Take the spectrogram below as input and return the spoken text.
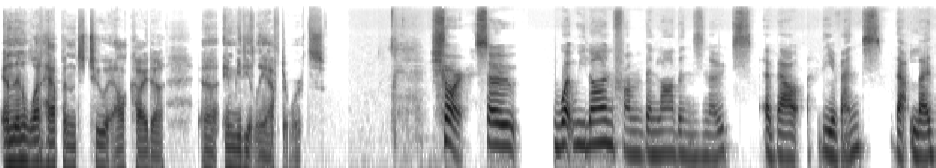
And then what happened to Al Qaeda uh, immediately afterwards? Sure. So, what we learn from bin Laden's notes about the events that led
